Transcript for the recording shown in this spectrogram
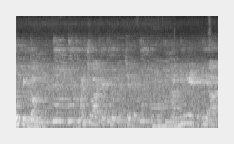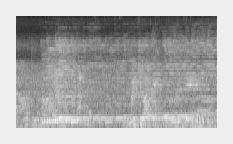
ఓపికగా ఉంది. మంచి వాళ్ళకి ఎప్పుడు వచ్చేది అన్నిటికీ ఆ రామచంద్ర మంచి వాళ్ళకి ఎప్పుడు మంచి జరుగుతుంది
